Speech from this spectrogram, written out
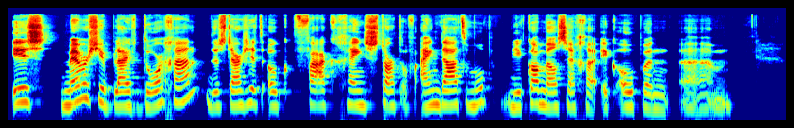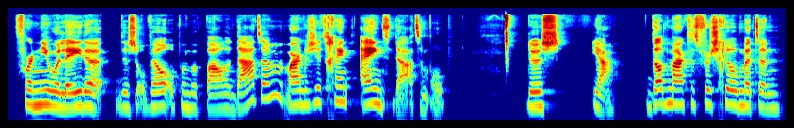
is membership blijft doorgaan. Dus daar zit ook vaak geen start- of einddatum op. Je kan wel zeggen, ik open ehm, voor nieuwe leden dus op, wel op een bepaalde datum, maar er zit geen einddatum op. Dus ja, dat maakt het verschil met een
